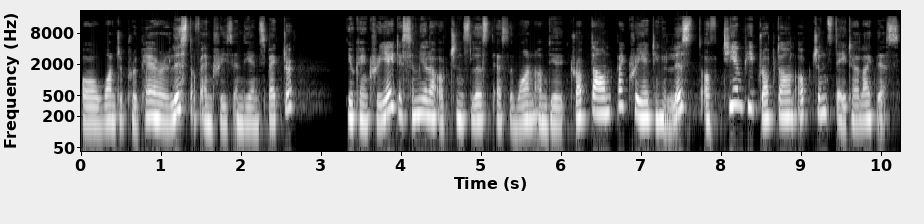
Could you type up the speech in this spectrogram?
or want to prepare a list of entries in the inspector, you can create a similar options list as the one on the dropdown by creating a list of TMP dropdown options data like this.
